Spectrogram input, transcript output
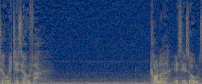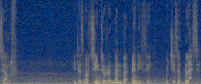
So it is over. Connor is his old self. He does not seem to remember anything, which is a blessing.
